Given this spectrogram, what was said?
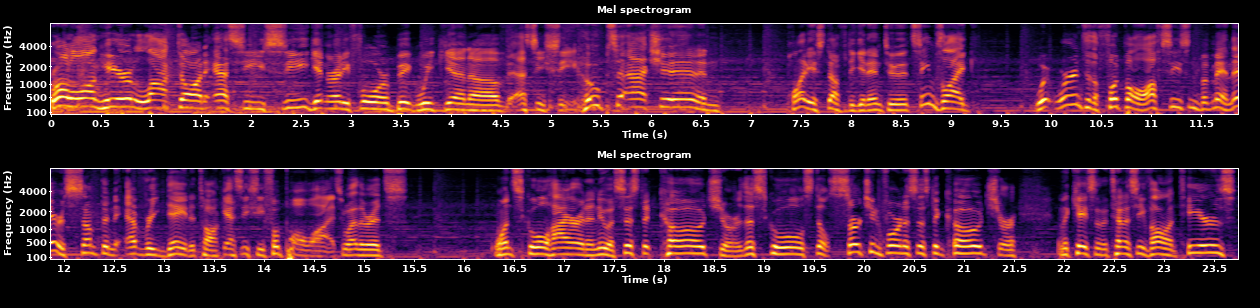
Roll along here, locked on SEC, getting ready for big weekend of SEC hoops action and plenty of stuff to get into. It seems like we're into the football offseason, but man, there is something every day to talk SEC football wise, whether it's one school hiring a new assistant coach, or this school still searching for an assistant coach, or in the case of the Tennessee Volunteers,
